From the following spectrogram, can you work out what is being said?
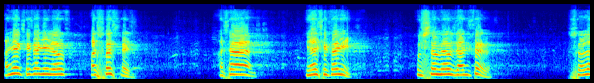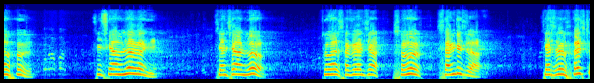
अनेक ठिकाणी लोक अस्वस्थ आहेत. आता या ठिकाणी उत्सवराव जानकर सोलापूर तिथे आमदारांनी त्यांचा अनुभव तुम्हाला सगळ्यांच्या समोर सांगितला. त्याचं स्पष्ट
